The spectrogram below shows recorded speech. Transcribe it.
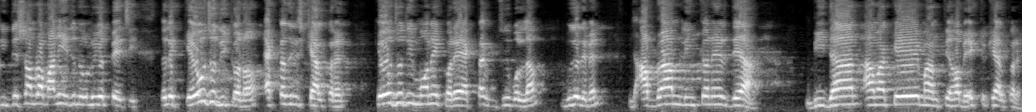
নির্দেশ আমরা মানি এই জন্য উলুহিয়ত পেয়েছি। তাহলে কেউ যদি কোনো, একটা জিনিস খেয়াল করেন কেউ যদি মনে করে, একটা কিছু বললাম, বুঝে দেবেন আব্রাহাম লিঙ্কনের দেয়া বিধান আমাকে মানতে হবে। একটু খেয়াল করেন।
